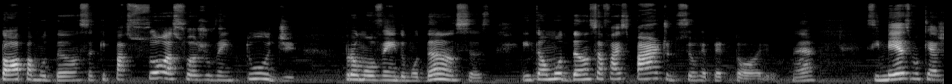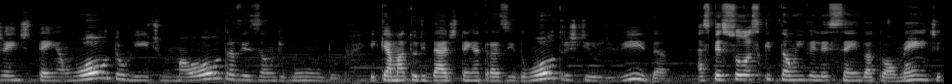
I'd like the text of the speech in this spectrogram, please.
topa mudança, que passou a sua juventude promovendo mudanças, então mudança faz parte do seu repertório, né? Se mesmo que a gente tenha um outro ritmo, uma outra visão de mundo e que a maturidade tenha trazido um outro estilo de vida, as pessoas que estão envelhecendo atualmente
